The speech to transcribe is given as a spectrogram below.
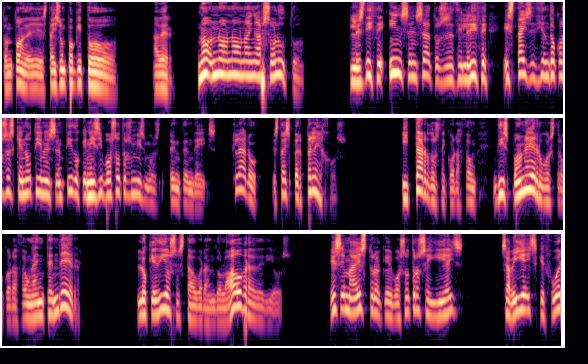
Tontón, eh, estáis un poquito... A ver, no, no, no, no en absoluto les dice insensatos, es decir, le dice, estáis diciendo cosas que no tienen sentido, que ni si vosotros mismos entendéis. Claro, estáis perplejos y tardos de corazón. Disponer vuestro corazón a entender lo que Dios está obrando, la obra de Dios. Ese maestro al que vosotros seguíais, sabíais que fue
